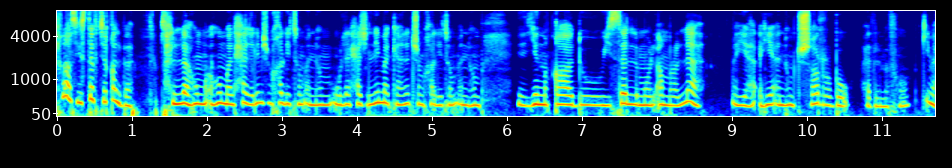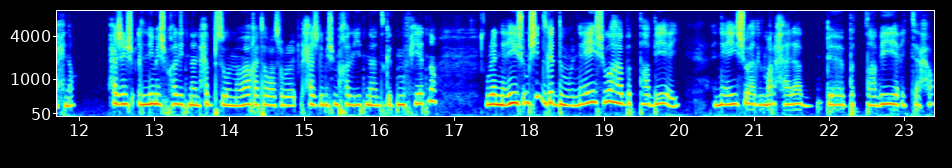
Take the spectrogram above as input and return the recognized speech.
خلاص يستفتي قلبه. بصح لا هم هما الحاجة اللي مش مخليتهم أنهم ولا الحاجة اللي ما كانتش مخليتهم أنهم ينقادوا ويسلموا الأمر. الله هي هي أنهم تشربوا هذا المفهوم كيما إحنا حاجة اللي مش مخليتنا نحبسوا المواقع التواصل الحاجة اللي مش مخليتنا نتقدموا في حياتنا ولا نعيش مش نتقدموا نعيشوها بالطبيعي. نعيشوا هذه المرحلة بالطبيعي تاعها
